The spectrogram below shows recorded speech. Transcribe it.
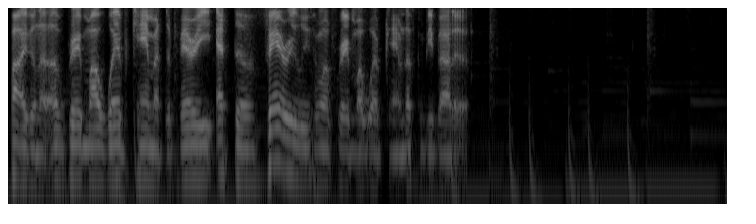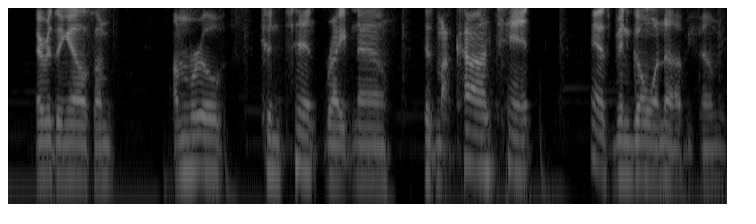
Probably gonna upgrade my webcam at the very at the very least. I'm gonna upgrade my webcam. That's gonna be about it. Everything else, I'm I'm real content right now because my content has been going up. You feel me?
